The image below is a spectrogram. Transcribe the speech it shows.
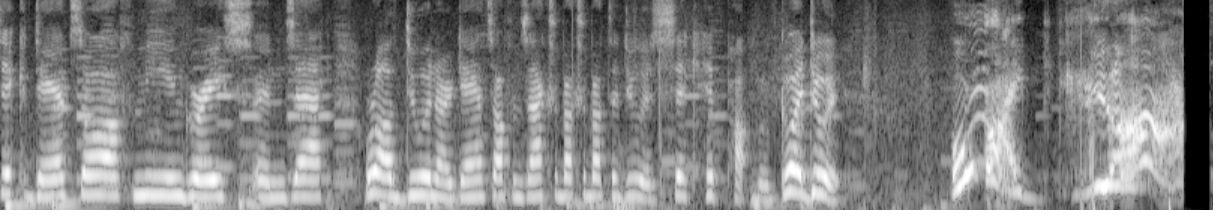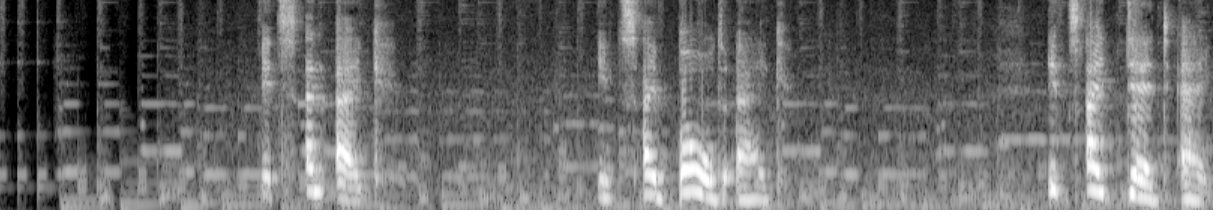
Sick dance off. Me and Grace and Zach. We're all doing our dance off, and Zach's about, to do a sick hip hop move. Go ahead, do it. Oh my god! It's an egg. It's a boiled egg. It's a dead egg.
